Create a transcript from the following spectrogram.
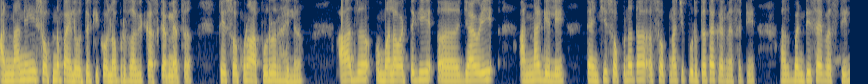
अण्णांनी स्वप्न पाहिलं होतं की कोल्हापूरचा विकास करण्याचं. ते स्वप्न अपुरं राहिलं. आज मला वाटतं की ज्यावेळी अण्णा गेले त्यांची स्वप्नता स्वप्नाची पूर्तता करण्यासाठी आज बंटी साहेब असतील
